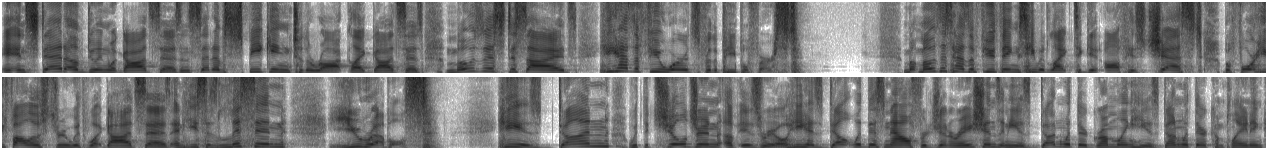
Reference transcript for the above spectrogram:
instead of doing what God says, instead of speaking to the rock like God says, Moses decides he has a few words for the people first. Moses has a few things he would like to get off his chest before he follows through with what God says. And he says, Listen, you rebels. He is done with the children of Israel. He has dealt with this now for generations, and he is done with their grumbling. He is done with their complaining.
